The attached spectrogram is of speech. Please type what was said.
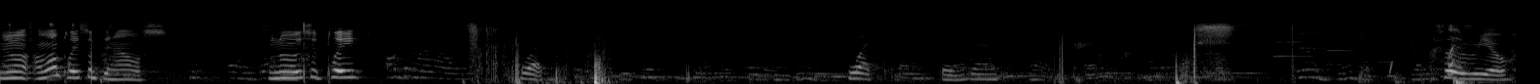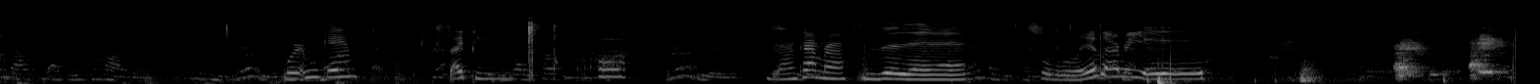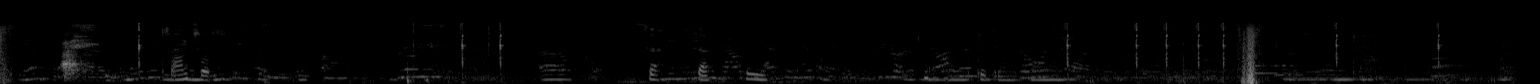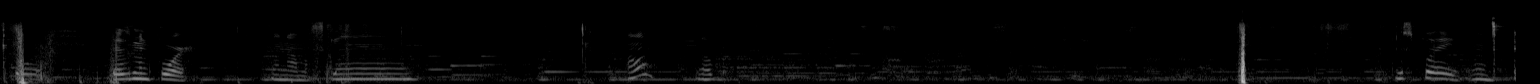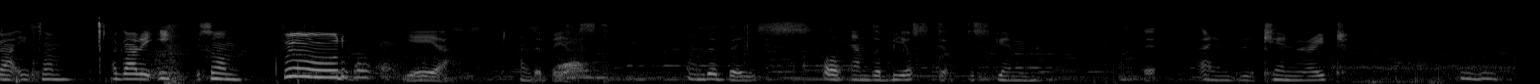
You know, I want to play something else. You know, we should play. What? What? Play Rio. Worm game? Sipey. Oh, you're on camera. Bleh. Desmond. Four. Desmond 4. And I'm a skin. Oh, nope. Let's play. Mm, gotta eat some. I gotta eat some food. Yeah. I'm the best. I'm the best. Oh. I'm the best at the skin. I am the king, right? Mhm. No!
